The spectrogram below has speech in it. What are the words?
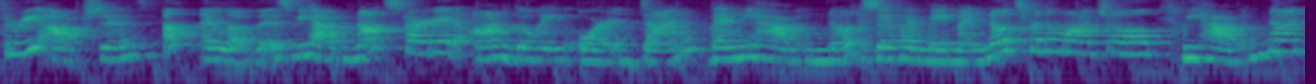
three options, oh, I love this. We have not started, ongoing, or done. Then we have notes. So if I've made my notes for the module, we have none,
